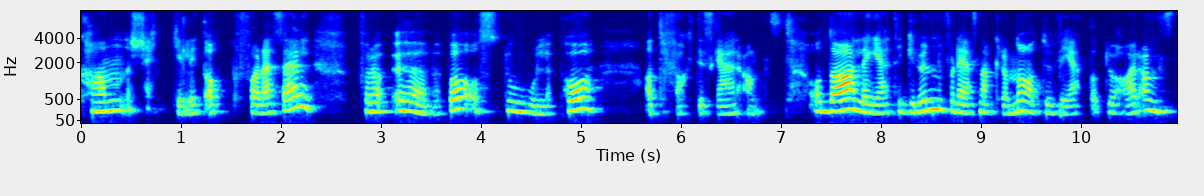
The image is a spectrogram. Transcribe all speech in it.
kan sjekke litt opp for deg selv for å øve på og stole på at det faktisk er angst. Og da legger jeg til grunn for det jeg snakker om nå, at du vet at du har angst.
